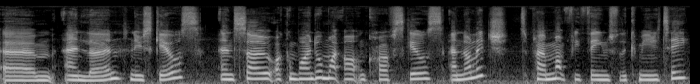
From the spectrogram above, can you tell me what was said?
um, and learn new skills. And so I combined all my art and craft skills and knowledge to plan monthly themes for the community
